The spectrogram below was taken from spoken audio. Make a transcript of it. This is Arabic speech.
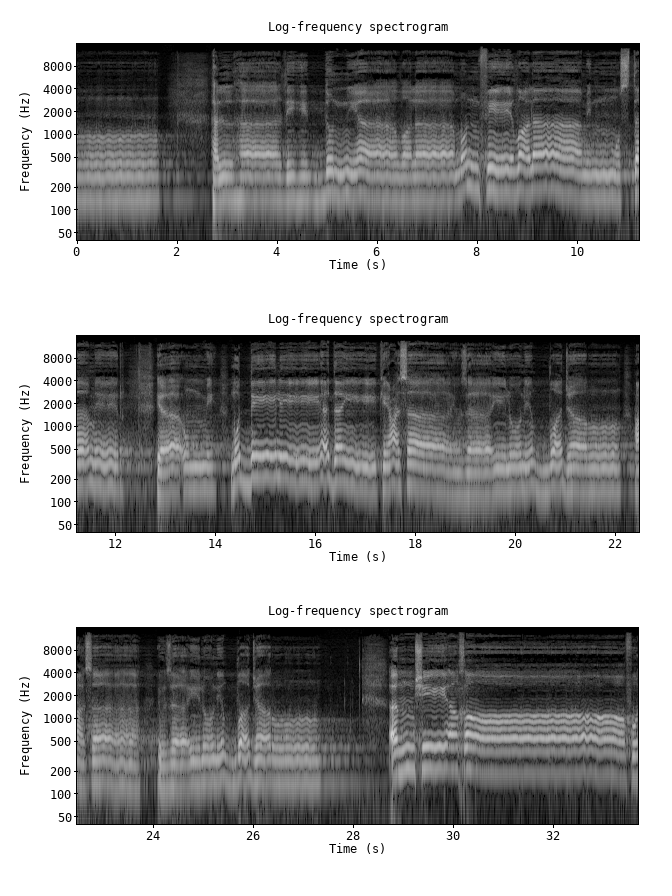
هل هذه الدنيا ظلام في ظلام مستمر؟ يا أمي مدي لي يديك عسى يزايلني الضجر عسى يزايلني الضجر. أمشي أخاف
